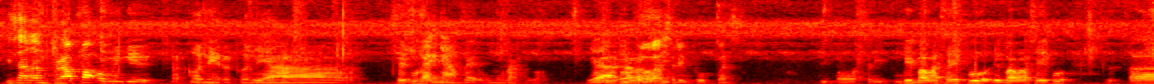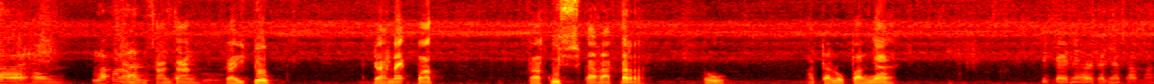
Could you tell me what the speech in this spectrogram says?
Kisaran berapa Om ini? Regone regone? ya seribu nggak nyampe murah kok. Ya Di kalau bawah di- seribu bos. Di bawah seribu. di bawah seribu di bawah seribu eh delapan Kampung ratus Sancang udah hidup. Udah naik pot bagus karakter. Tuh ada lubangnya. Tiga ini harganya sama.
